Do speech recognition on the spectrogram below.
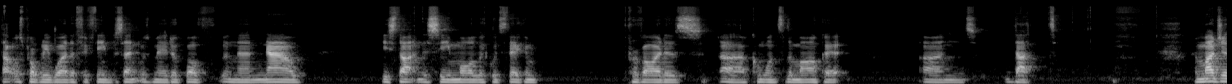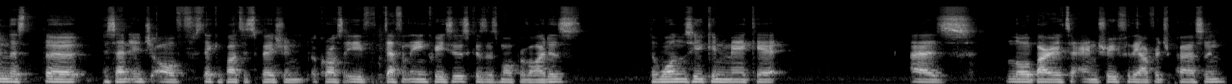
that was probably where the fifteen percent was made up of. And then now you're starting to see more liquid staking providers uh, come onto the market, and that imagine this the percentage of staking participation across ETH definitely increases because there's more providers. The ones who can make it as low barrier to entry for the average person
